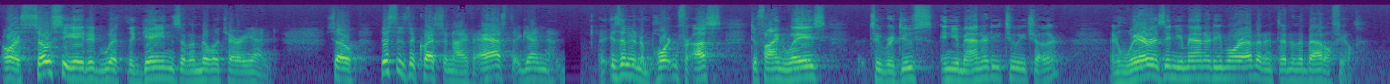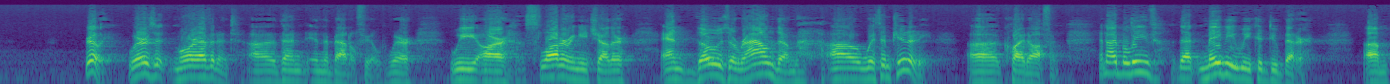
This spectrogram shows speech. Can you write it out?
or associated with the gains of a military end. So this is the question I've asked. Again, isn't it important for us to find ways to reduce inhumanity to each other? And where is inhumanity more evident than in the battlefield? Really, where is it more evident uh, than in the battlefield, where we are slaughtering each other and those around them uh, with impunity uh, quite often? And I believe that maybe we could do better. Um,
